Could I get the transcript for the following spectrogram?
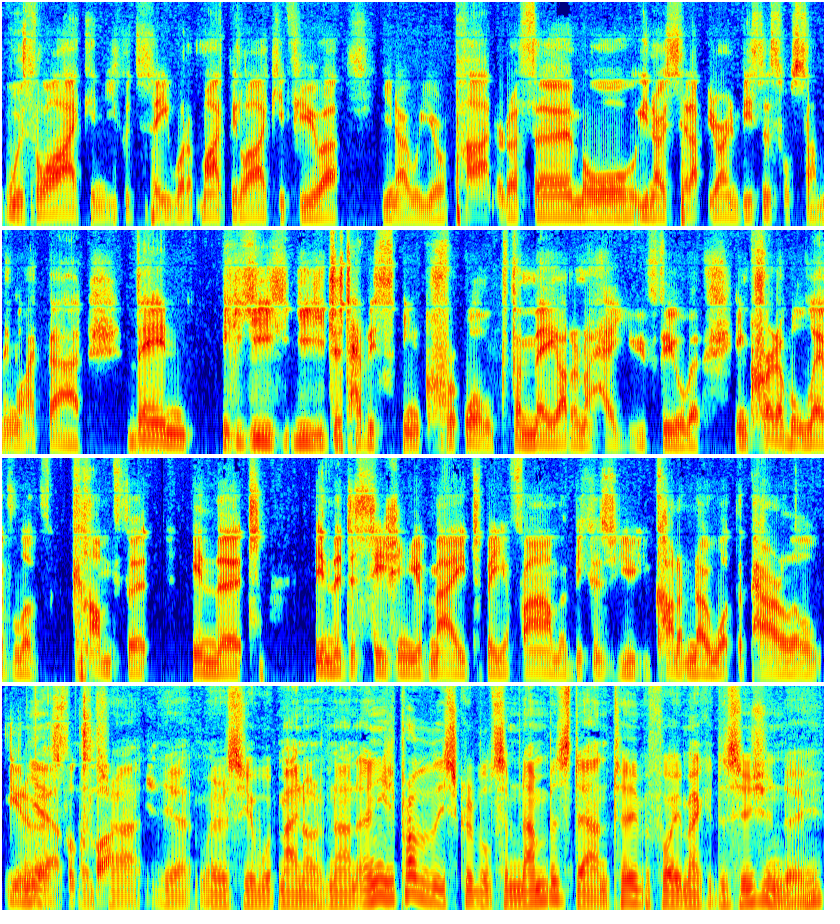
was like and you could see what it might be like if you are you know you're a partner at a firm or you know set up your own business or something like that then you, you just have this incredible, well, for me, I don't know how you feel, but incredible level of comfort in that in the decision you've made to be a farmer because you kind of know what the parallel universe yeah, looks that's like. Right. Yeah, whereas you may not have known. And you probably scribbled some numbers down too before you make a decision, do you?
